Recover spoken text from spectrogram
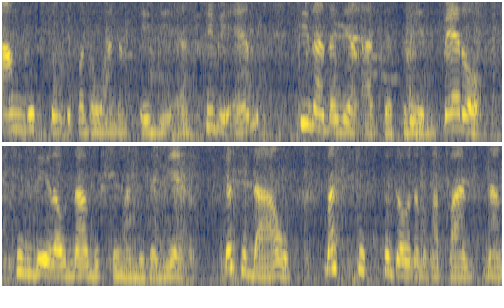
ang gustong ipagawa ng ABS-CBN kina Daniel at Catherine. Pero hindi raw nagustuhan ni Daniel. Kasi daw, mas gusto daw ng mga fans ng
